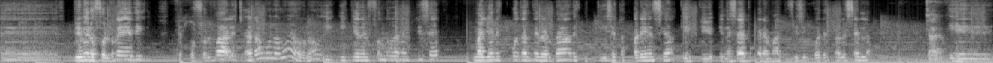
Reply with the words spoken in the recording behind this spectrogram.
eh, primero fue el Reddit, después fue el Valech, hagamos uno nuevo, ¿no? Y, que en el fondo garantice mayores cuotas de verdad, de justicia, transparencia, que, en esa época era más difícil poder establecerla. Claro. Eh,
